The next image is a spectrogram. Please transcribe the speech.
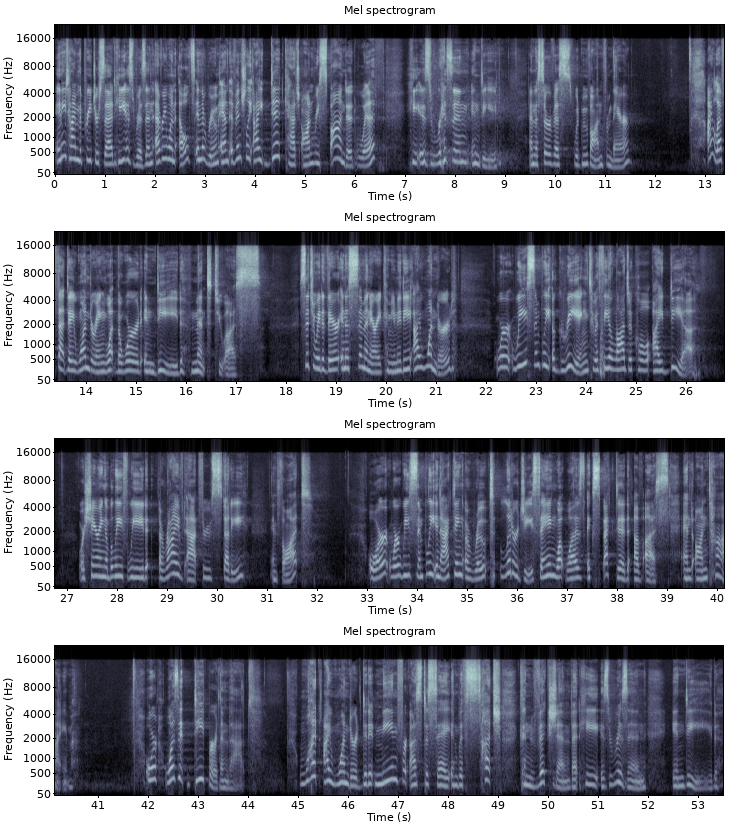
Anytime the preacher said, He is risen, everyone else in the room, and eventually I did catch on, responded with, He is risen indeed. And the service would move on from there. I left that day wondering what the word indeed meant to us. Situated there in a seminary community, I wondered were we simply agreeing to a theological idea or sharing a belief we'd arrived at through study and thought? Or were we simply enacting a rote liturgy, saying what was expected of us and on time? Or was it deeper than that? What, I wonder, did it mean for us to say, and with such conviction, that he is risen indeed?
